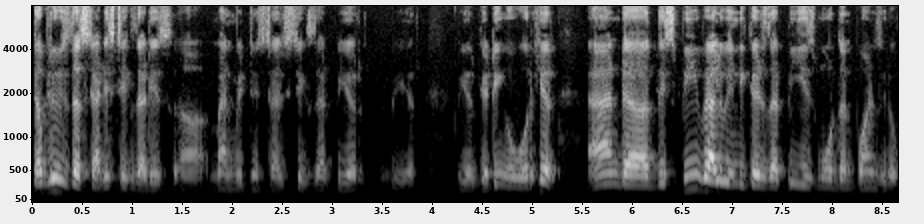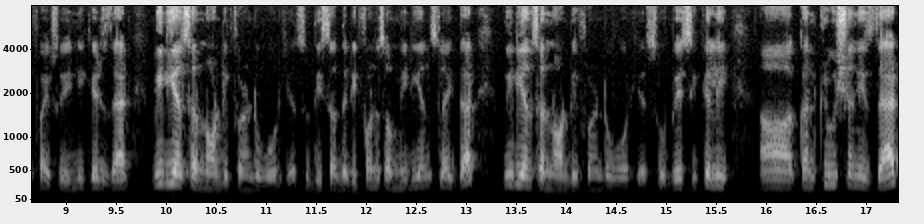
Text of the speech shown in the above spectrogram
W is the statistics that is uh, Mann-Whitney statistics that we are we are we are getting over here and uh, this p value indicates that p is more than 0.05. So, indicates that medians are not different over here. So, these are the difference of medians like that medians are not different over here. So, basically uh, conclusion is that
